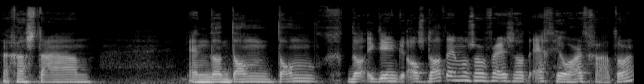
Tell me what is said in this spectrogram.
en gaan staan. En dan, dan, dan, dan, ik denk als dat eenmaal zover is, dat het echt heel hard gaat hoor.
